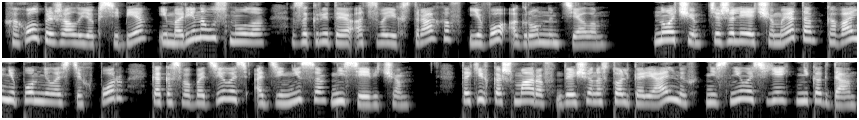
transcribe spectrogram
Хохол прижал ее к себе, и Марина уснула, закрытая от своих страхов его огромным телом. Ночи, тяжелее, чем это, Коваль не помнила с тех пор, как освободилась от Дениса Нисевича. Таких кошмаров, да еще настолько реальных, не снилось ей никогда.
